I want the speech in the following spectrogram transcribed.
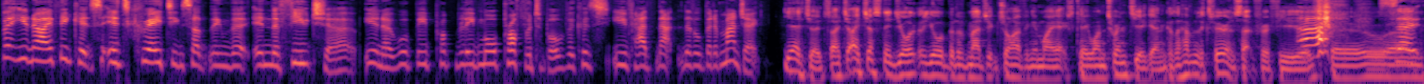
but you know, I think it's it's creating something that in the future, you know, will be probably more profitable because you've had that little bit of magic. Yeah, Judge. I, I, just need your your bit of magic driving in my XK120 again because I haven't experienced that for a few years. Uh, so, um...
